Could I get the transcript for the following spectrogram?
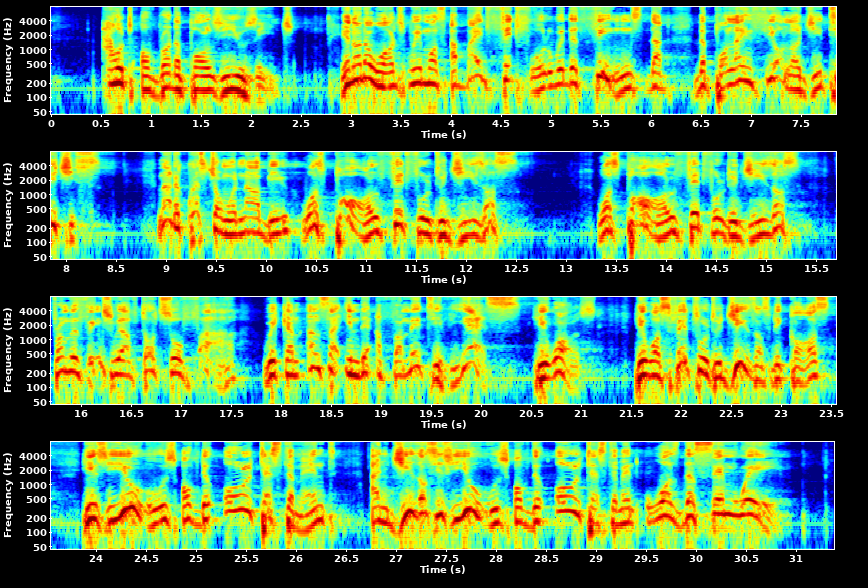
out of Brother Paul's usage. In other words, we must abide faithful with the things that the Pauline theology teaches. Now, the question would now be was Paul faithful to Jesus? Was Paul faithful to Jesus? From the things we have taught so far, we can answer in the affirmative. Yes, he was. He was faithful to Jesus because his use of the Old Testament and Jesus' use of the Old Testament was the same way.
